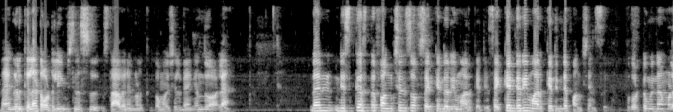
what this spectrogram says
ബാങ്കുകൾക്കല്ല ടോട്ടലി ബിസിനസ് സ്ഥാപനങ്ങൾക്ക്. കൊമേഴ്ഷ്യൽ ബാങ്ക് എന്തുവാ അല്ലെ? Then discuss the functions of secondary market secondary മാർക്കറ്റിന്റെ ഫങ്ഷൻസ് ഇപ്പൊ തൊട്ട് മുന്നേ നമ്മൾ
